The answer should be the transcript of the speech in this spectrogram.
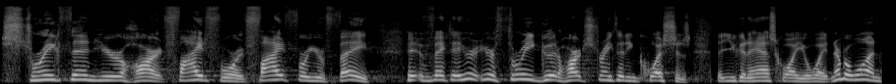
Strengthen your heart. Fight for it. Fight for your faith. In fact, here, are three good heart strengthening questions that you can ask while you wait. Number one,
